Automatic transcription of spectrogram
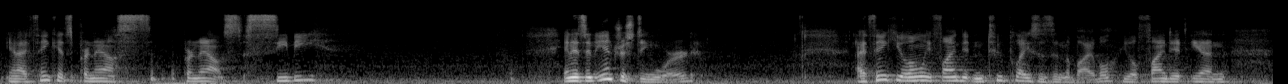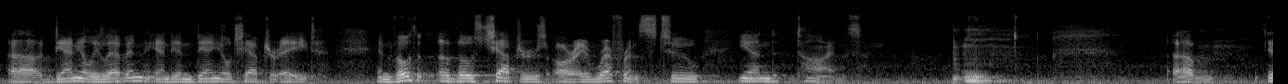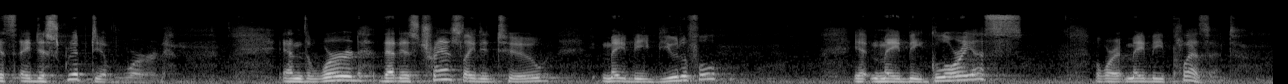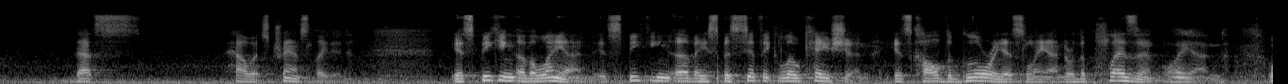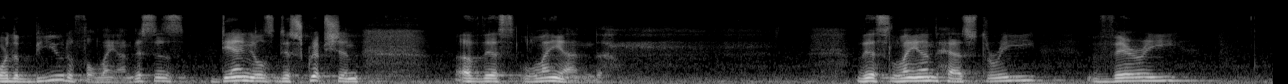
and I think it's pronounced, pronounced Sebi. And it's an interesting word. I think you'll only find it in two places in the Bible. You'll find it in uh, Daniel 11 and in Daniel chapter 8. And both of those chapters are a reference to end times. um, it's a descriptive word. And the word that is translated to may be beautiful, it may be glorious, or it may be pleasant. That's how it's translated. It's speaking of a land, it's speaking of a specific location. It's called the glorious land or the pleasant land or the beautiful land. This is Daniel's description of this land. This land has three very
